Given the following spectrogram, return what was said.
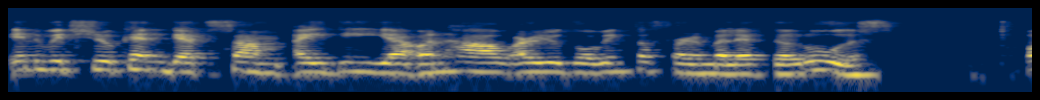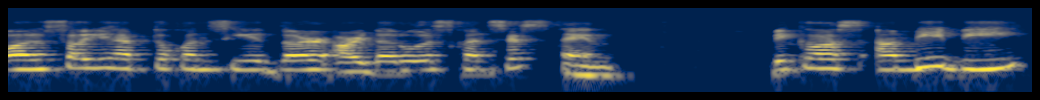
in which you can get some idea on how are you going to formulate the rules. Also, you have to consider are the rules consistent? Because um, maybe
